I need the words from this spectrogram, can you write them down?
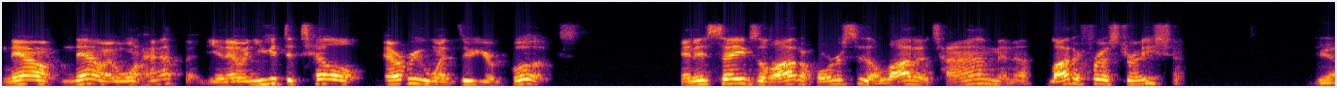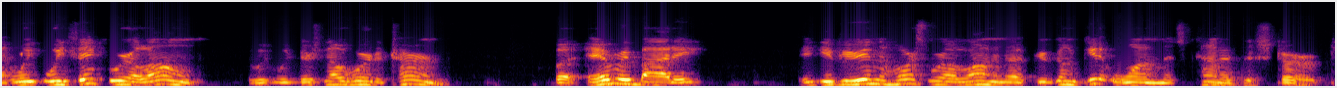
now now it won't happen, you know, and you get to tell everyone through your books. And it saves a lot of horses, a lot of time, and a lot of frustration. Yeah, we, we think we're alone. We, we, there's nowhere to turn. But everybody, if you're in the horse world long enough, you're going to get one that's kind of disturbed.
